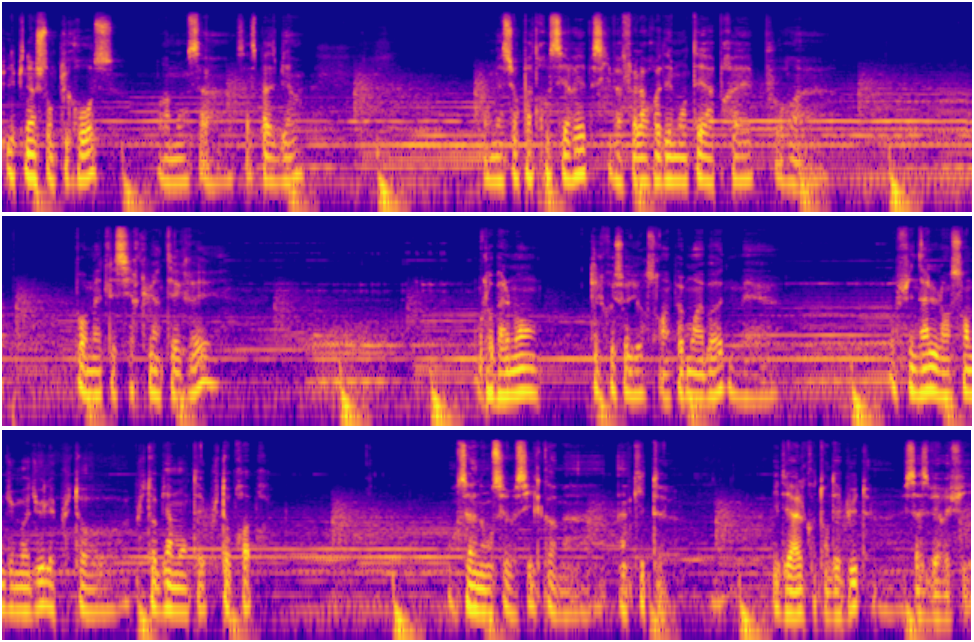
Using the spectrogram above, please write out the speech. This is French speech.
Les, pinoches sont plus grosses, vraiment ça, ça se passe bien. Bon, bien sûr pas trop serré parce qu'il va falloir redémonter après pour, euh, pour mettre les circuits intégrés. Globalement, Quelques soudures sont un peu moins bonnes, mais euh, au final, l'ensemble du module est plutôt, bien monté, plutôt propre. On s'est annoncé aussi comme un, kit euh, idéal quand on débute, et ça se vérifie.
